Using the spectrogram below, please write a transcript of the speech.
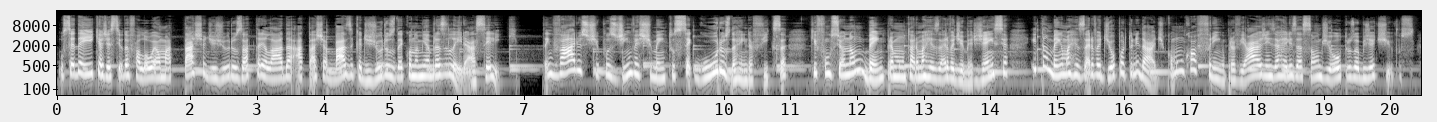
O CDI que a Gestilda falou é uma taxa de juros atrelada à taxa básica de juros da economia brasileira, a Selic. Tem vários tipos de investimentos seguros da renda fixa que funcionam bem para montar uma reserva de emergência e também uma reserva de oportunidade, como um cofrinho para viagens e a realização de outros objetivos.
